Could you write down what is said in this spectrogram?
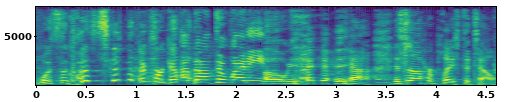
What's the question? I forgot about the wedding? Oh yeah, yeah, yeah. It's not her place to tell.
